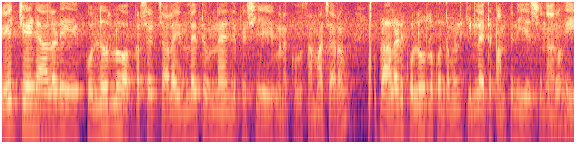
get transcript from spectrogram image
వెయిట్ చేయండి ఆల్రెడీ కొల్లూరులో అక్కడ సైడ్ చాలా ఇండ్లు అయితే ఉన్నాయని చెప్పేసి మనకు సమాచారం. ఇప్పుడు ఆల్రెడీ కొల్లూరులో కొంతమందికి ఇండ్లు అయితే పంపిణీ చేస్తున్నారు ఈ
